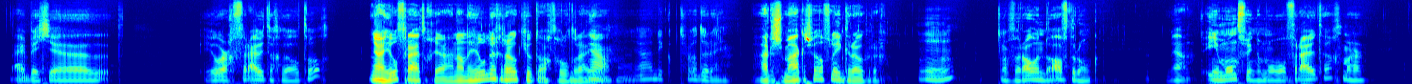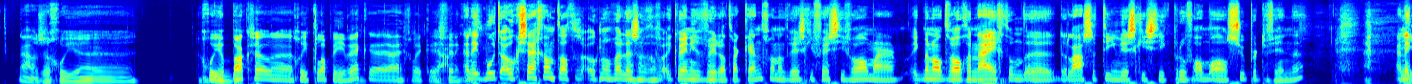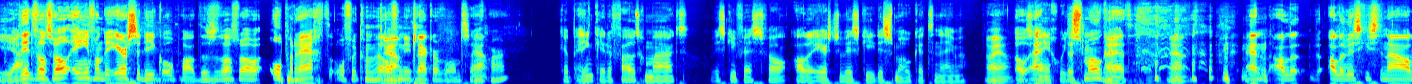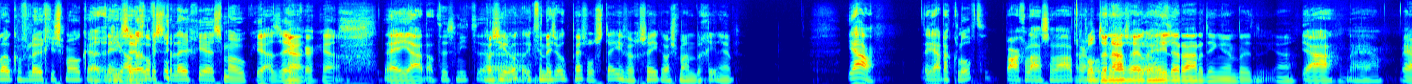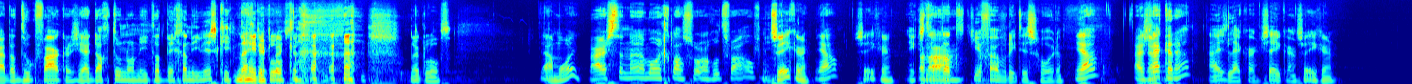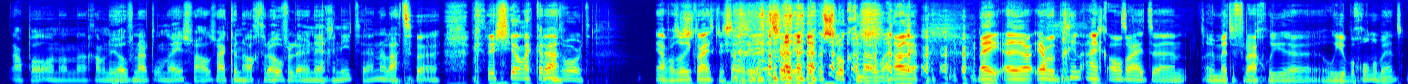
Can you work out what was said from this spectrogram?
Nee, een beetje eh, heel erg fruitig wel, toch? Ja, heel fruitig, ja. En dan een heel licht rookje op de achtergrond rijden. Ja. Ja, die komt er wel doorheen. Maar de smaak is wel flink rokerig. Maar vooral in de afdronk. Ja. In je mond vind ik hem nog wel fruitig, maar Nou, dat is een goede, eh, goede bak zo. eh, Een goede klap in je bek eh, eigenlijk. is, Ja, vind ik en het. ik moet ook zeggen, want dat is ook nog wel eens een geval. Ik weet niet of je dat herkent van het whiskyfestival, maar ik ben altijd wel geneigd om de, de laatste tien whiskies die ik proef allemaal super te vinden. En ik, Ja. dit was wel een van de eerste die ik op had. Dus het was wel oprecht of ik hem wel Ja. of niet lekker vond, zeg Ja. maar. Ik heb één keer de fout gemaakt. Whisky Festival, allereerste whisky, de Smokehead te nemen. Oh ja. Dat is eh, geen goeie. De Smokehead. ja. en alle, alle whiskies daarna hadden ook een vleugje Smokehead Eh, in die hadden ook of een vleugje smoke, ja zeker. Ja. Nee, ja, dat is niet... Was hier eh, ook, ik vind deze ook best wel stevig, zeker als je hem aan het begin hebt. Ja, ja, dat klopt. Een paar glazen water. Klopt, daarna zei ook hele rare dingen. Ja. Ja, nou ja. Maar ja, dat doe ik vaker. Dus jij dacht toen nog niet dat ligt aan die whisky. Nee, dat klopt. dat klopt. Ja, mooi. Maar is het een eh, mooi glas voor een goed verhaal of niet? Zeker, Ja? zeker, Ik snap dat het je favoriet is geworden. Ja? Hij is Ja. lekker, hè? Hij is lekker, zeker. zeker. Nou, Paul, en dan eh, gaan we nu over naar het ondernemersverhaal. Dus wij kunnen achteroverleunen en genieten. En dan laten we Christian lekker Ja. aan het woord. Ja, wat wil je kwijt, Christel? Sorry, sorry, ik heb een slok genomen. Oh, ja. Nee, eh, ja, we beginnen eigenlijk altijd eh, met de vraag hoe je, hoe je begonnen bent.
